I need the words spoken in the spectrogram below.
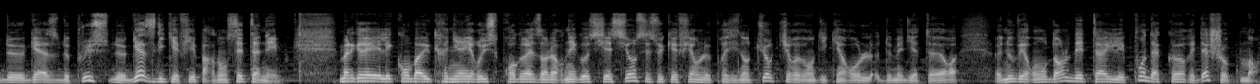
de gaz de plus, de gaz liquéfié, pardon, cette année. Malgré les combats ukrainiens et russes progressent dans leurs négociations, c'est ce qu'affirme le président turc qui revendique un rôle de médiateur. Nous verrons dans le détail les points d'accord et d'achoppement.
